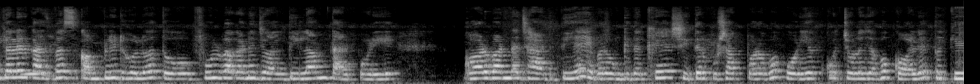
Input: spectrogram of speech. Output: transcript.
বিকালের কাজবাজ কমপ্লিট হলো, তো ফুল বাগানে জল দিলাম, তারপরে ঘর বান্না ঝাড় দিয়ে এবার অঙ্কিতাকে শীতের পোশাক পরাবো, পরিয়ে চলে যাব কলে। তো কে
